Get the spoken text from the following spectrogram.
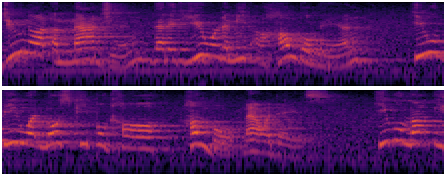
Do not imagine that if you were to meet a humble man, he will be what most people call humble nowadays. He will not be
